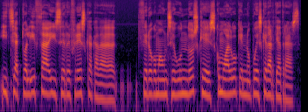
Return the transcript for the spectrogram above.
y se actualiza y se refresca cada 0,1 segundos, que es como algo que no puedes quedarte atrás.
